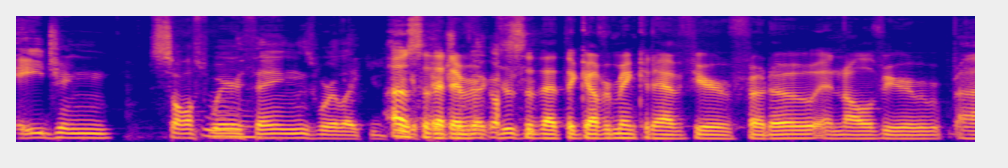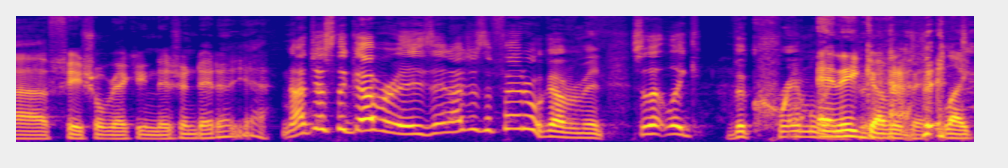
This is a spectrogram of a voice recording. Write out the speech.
aging software Mm. things where like you take Oh, so that every, like, oh, so the- that the government could have your photo and all of your uh, facial recognition data. Yeah, not just the government, is it not just the federal government, so that like the Kremlin, any government, like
